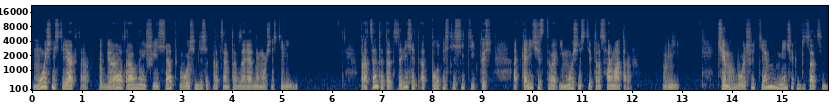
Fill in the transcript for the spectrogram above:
мощности реакторов подбирают равные 60-80% зарядной мощности линий. Процент этот зависит от плотности сети, то есть от количества и мощности трансформаторов в ней. Чем их больше, тем меньше компенсации.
